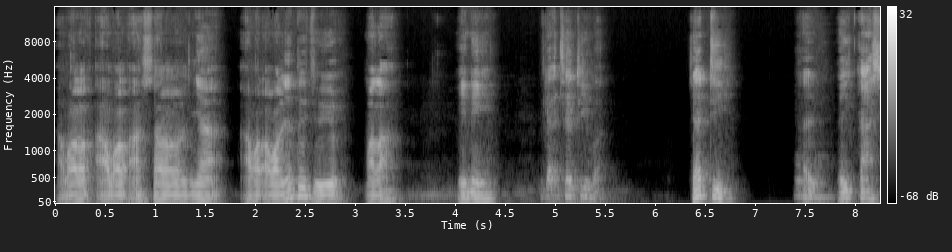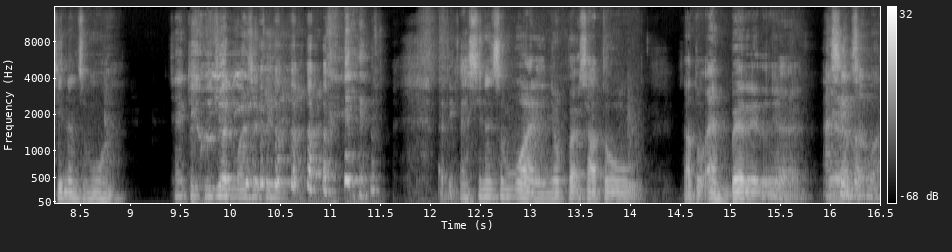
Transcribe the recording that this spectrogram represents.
awal awal asalnya awal awalnya tuh ju- malah ini Enggak jadi, Pak. jadi Oh. jadi kasinan semua Jadi guyon maksudnya. jadi kasinan semua nih nyoba satu satu ember itu ya Asin ya, semua.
